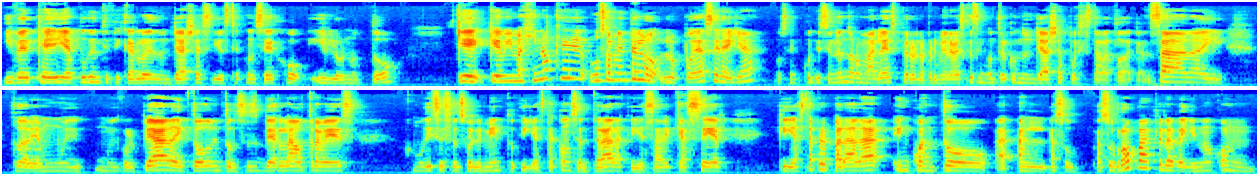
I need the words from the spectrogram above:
y ver que ella pudo identificar lo de Dunyasha, dio este consejo y lo notó que, que me imagino que usualmente lo, lo, puede hacer ella, o sea, en condiciones normales, pero la primera vez que se encontró con un Yasha pues estaba toda cansada y todavía muy, muy golpeada y todo, entonces verla otra vez, como dices, en su elemento, que ya está concentrada, que ya sabe qué hacer, que ya está preparada en cuanto a, a, su, a su ropa, que la rellenó con,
